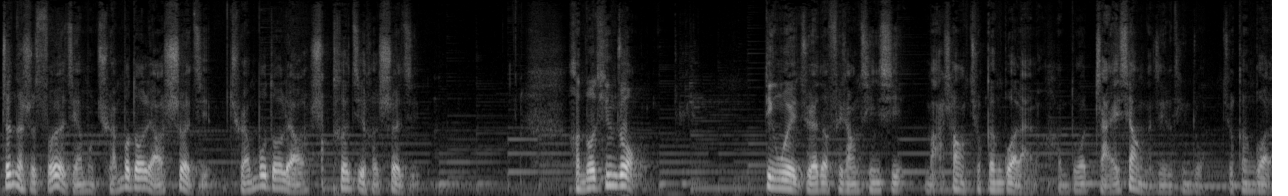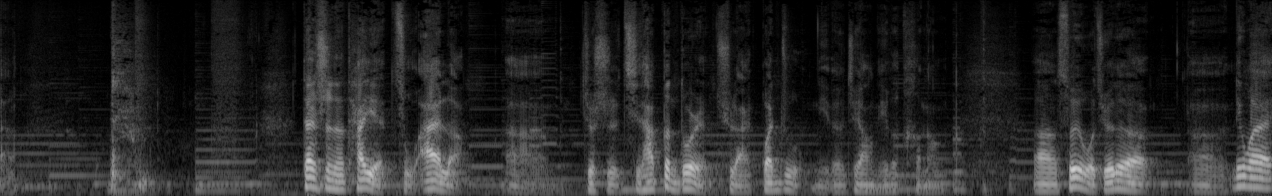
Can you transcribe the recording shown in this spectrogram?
真的是所有节目全部都聊设计，全部都聊科技和设计，很多听众定位觉得非常清晰，马上就跟过来了。很多宅向的这个听众就跟过来了。但是呢，它也阻碍了，呃，就是其他更多人去来关注你的这样的一个可能，呃，所以我觉得，呃，另外，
